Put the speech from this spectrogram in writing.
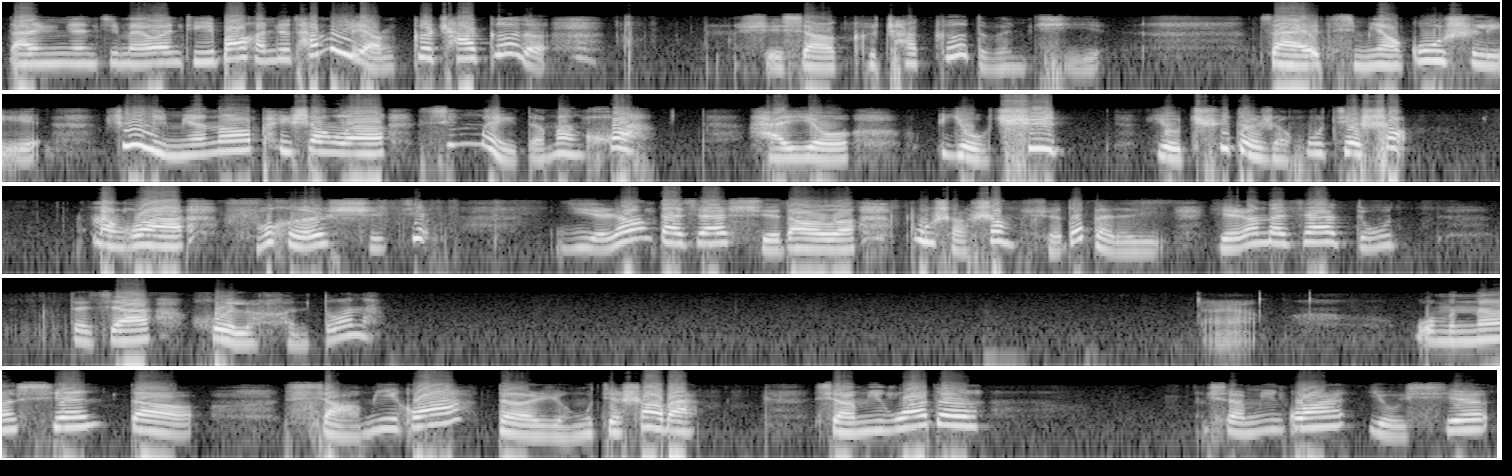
但一年级没问题，包含着他们两个插个的学校各差各的问题。在奇妙故事里，这里面呢配上了精美的漫画，还有有趣有趣的人物介绍，漫画符合实践。也让大家学到了不少上学的本领，也让大家读，大家会了很多呢。当然，我们呢先到小蜜瓜的人物介绍吧。小蜜瓜的，小蜜瓜有些，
